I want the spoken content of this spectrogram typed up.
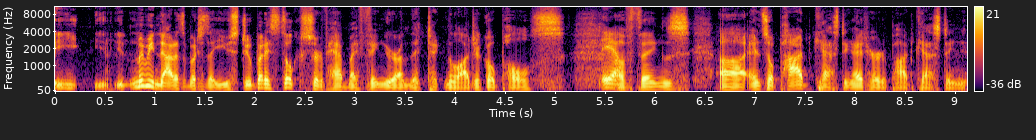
Maybe not as much as I used to, but I still sort of have my finger on the technological pulse Yeah. of things. Uh, and so, podcasting, I'd heard of podcasting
